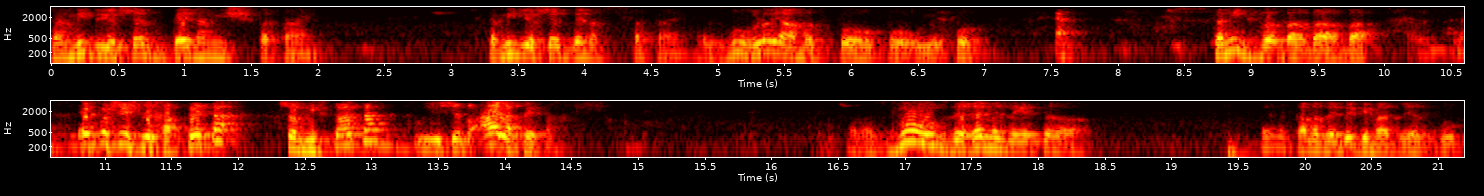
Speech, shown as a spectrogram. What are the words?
תמיד הוא יושב בין המשפטיים. תמיד יושב בין השפתיים. הזבוב לא יעמוד פה, פה, הוא פה. תמיד ב... ב, ב, ב. איפה שיש לך פתח, עכשיו נפתעת, הוא יושב על הפתח. עכשיו, הזבוב זה רמז ליצר הרע. כמה זה בגמטריה זבוב?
